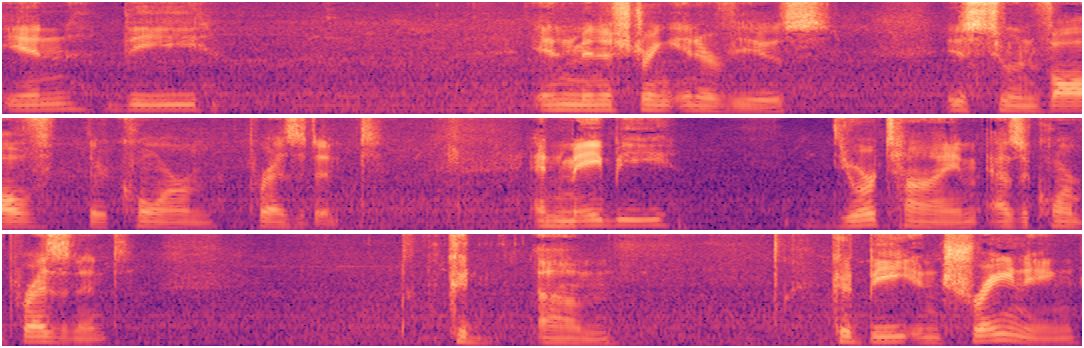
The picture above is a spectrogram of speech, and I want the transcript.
in the in ministering interviews is to involve their quorum president. And maybe your time as a quorum president could um, could be in training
